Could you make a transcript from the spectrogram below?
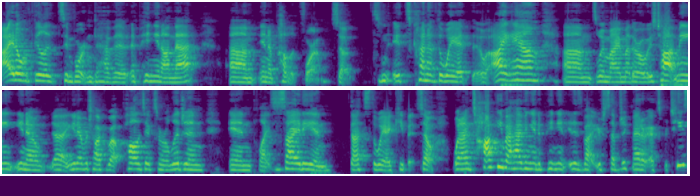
I don't feel it's important to have an opinion on that um, in a public forum. So it's, it's kind of the way it, I am. Um, it's the way my mother always taught me. You know, uh, you never talk about politics or religion in polite society, and that's the way I keep it. So when I'm talking about having an opinion, it is about your subject matter expertise,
